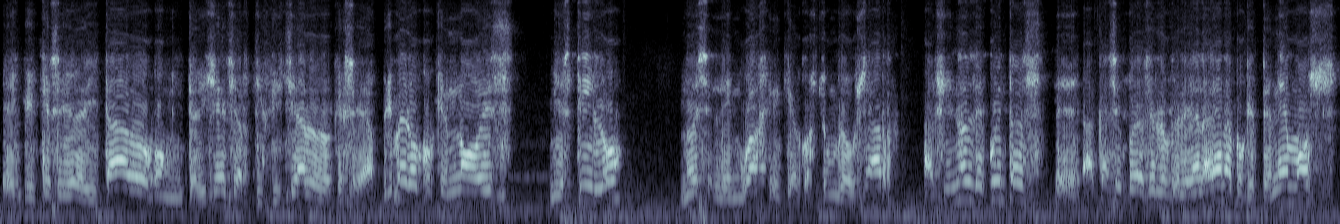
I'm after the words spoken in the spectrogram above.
eh, qué se yo, editado con inteligencia artificial o lo que sea. Primero porque no es mi estilo, no es el lenguaje que acostumbro a usar. Al final de cuentas, eh, acá se puede hacer lo que le da la gana porque tenemos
